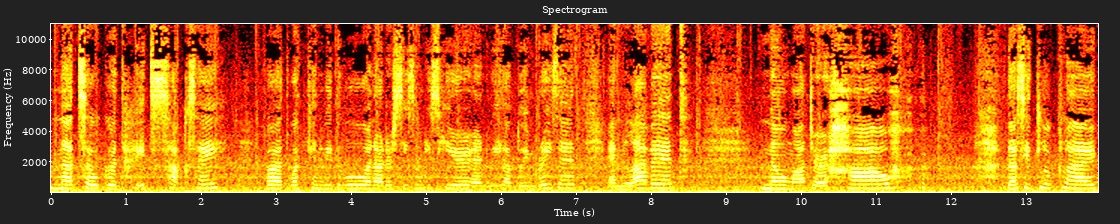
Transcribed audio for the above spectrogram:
not so good. It sucks hey but what can we do? Another season is here and we have to embrace it and love it. No matter how does it look like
